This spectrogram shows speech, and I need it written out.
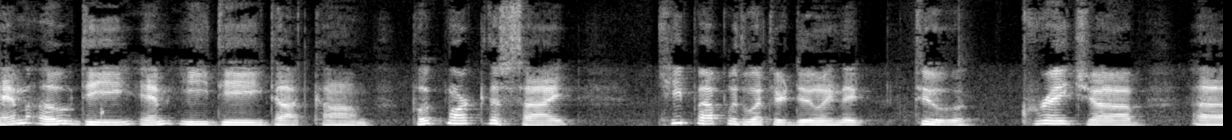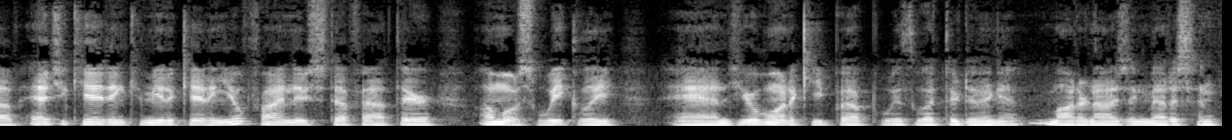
www.modmed.com, bookmark the site, keep up with what they're doing. They do a great job of educating, communicating. You'll find new stuff out there almost weekly, and you'll want to keep up with what they're doing at Modernizing Medicine.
